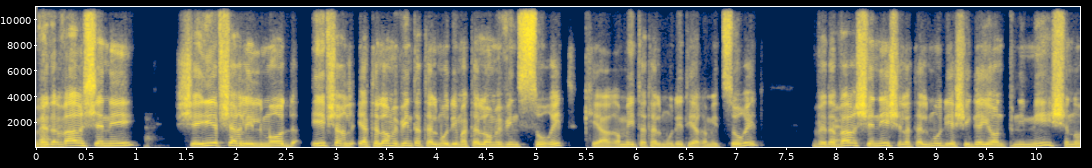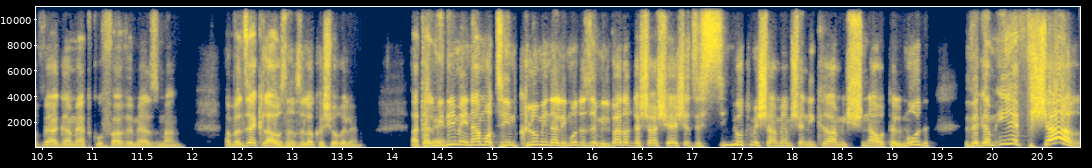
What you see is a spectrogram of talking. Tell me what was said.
ודבר שני, שאי אפשר ללמוד, אי אפשר, אתה לא מבין את התלמוד אם אתה לא מבין סורית, כי הארמית התלמודית היא ארמית סורית. ודבר כן. שני, שלתלמוד יש היגיון פנימי שנובע גם מהתקופה ומהזמן. אבל זה קלאוזנר, זה לא קשור אלינו. התלמידים כן. אינם מוצאים כלום מן הלימוד הזה מלבד הרגשה שיש איזה סיוט משעמם שנקרא משנה או תלמוד, וגם אי אפשר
